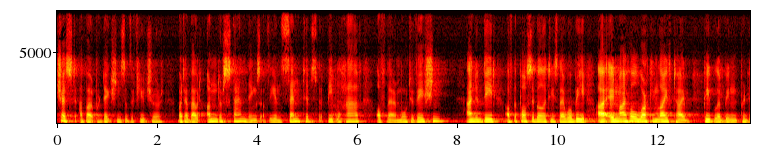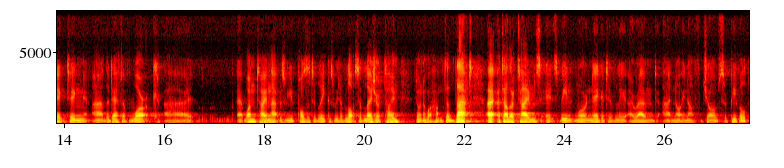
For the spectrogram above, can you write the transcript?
just about predictions of the future, but about understandings of the incentives that people have, of their motivation, and indeed of the possibilities there will be. Uh, in my whole working lifetime, people have been predicting uh, the death of work. Uh, at one time, that was viewed positively because we'd have lots of leisure time. Don't know what happened to that. Uh, at other times, it's been more negatively around uh, not enough jobs for people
